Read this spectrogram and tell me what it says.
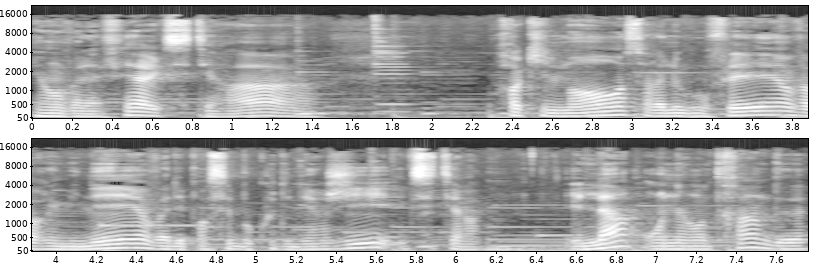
et on va la faire, etc. Tranquillement, ça va nous gonfler, on va ruminer, on va dépenser beaucoup d'énergie, etc. Et là, on est en train de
